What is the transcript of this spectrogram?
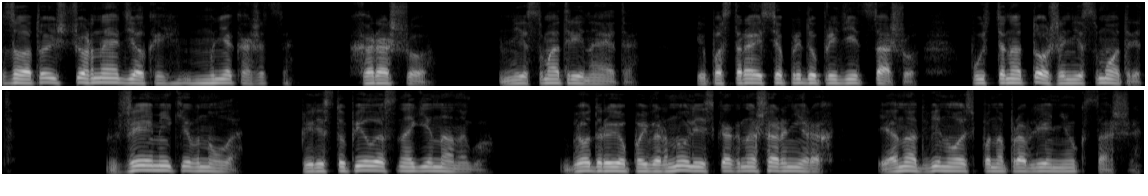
Золотой с черной отделкой, мне кажется». «Хорошо. Не смотри на это. И постарайся предупредить Сашу. Пусть она тоже не смотрит». Джейми кивнула. Переступила с ноги на ногу. Бедра ее повернулись, как на шарнирах, и она двинулась по направлению к Саше.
